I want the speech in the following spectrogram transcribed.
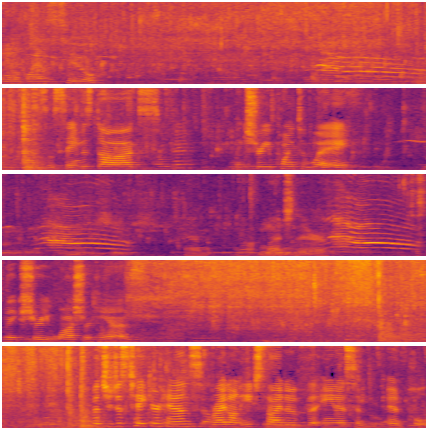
anal glands too. So same as dogs. Make sure you point away. And not much there. Just make sure you wash your hands. But you just take your hands right on each side of the anus and, and pull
